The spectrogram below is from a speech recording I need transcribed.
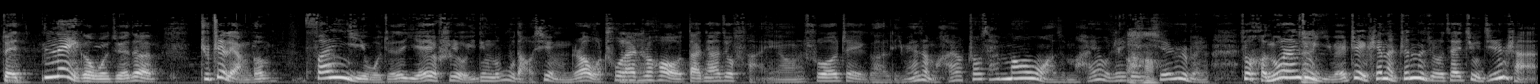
对，那个我觉得就这两个。翻译我觉得也有是有一定的误导性，你知道我出来之后，大家就反映说这个里面怎么还有招财猫啊？怎么还有这个一些日本人？就很多人就以为这片子真的就是在旧金山，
